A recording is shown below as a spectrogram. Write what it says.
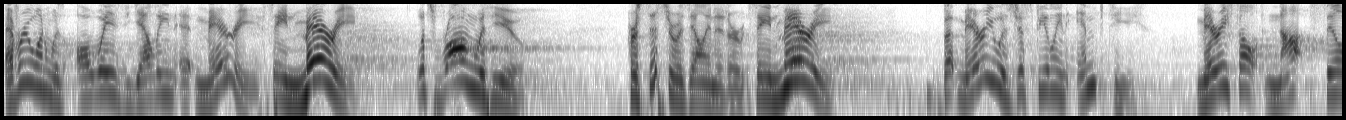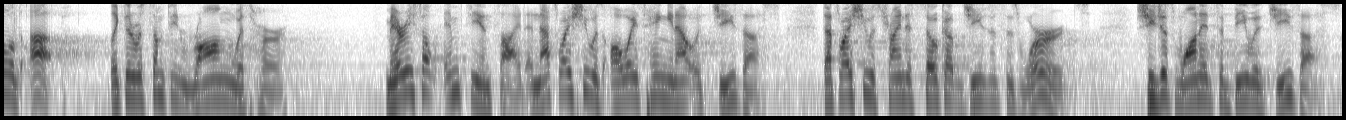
everyone was always yelling at Mary, saying, Mary, what's wrong with you? Her sister was yelling at her, saying, Mary. But Mary was just feeling empty. Mary felt not filled up, like there was something wrong with her. Mary felt empty inside, and that's why she was always hanging out with Jesus. That's why she was trying to soak up Jesus' words. She just wanted to be with Jesus.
